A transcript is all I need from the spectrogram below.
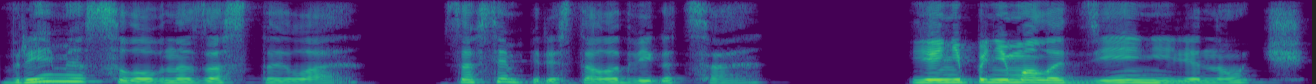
Время словно застыло, совсем перестало двигаться. Я не понимала день или ночь,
